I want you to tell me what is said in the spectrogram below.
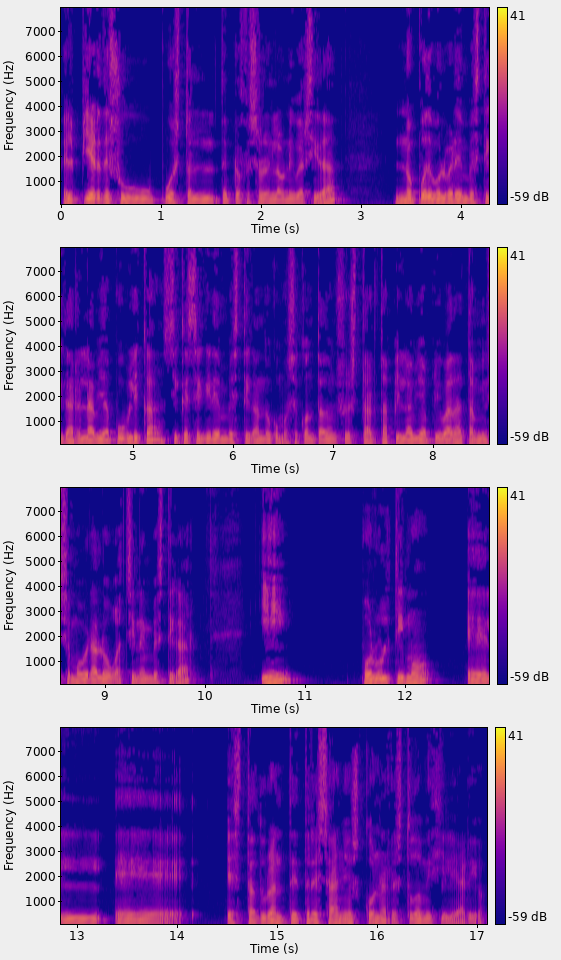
Él pierde su puesto de profesor en la universidad. No puede volver a investigar en la vía pública, sí que seguirá investigando como os he contado en su startup y en la vía privada, también se moverá luego a China a investigar. Y por último, él eh, está durante tres años con arresto domiciliario.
